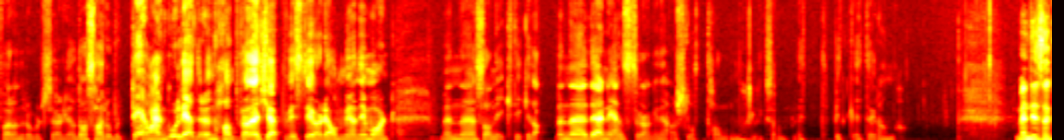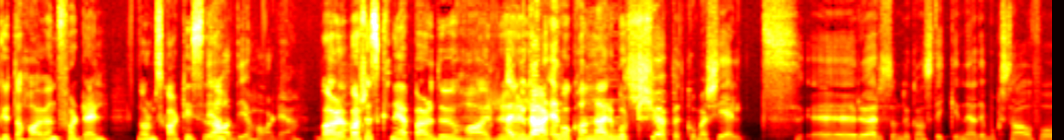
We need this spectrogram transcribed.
foran Robert Sørli. Og da sa Robert 'Det var en god lederhund, han kan jeg kjøpe hvis du gjør det om igjen i morgen'. Men uh, sånn gikk det ikke, da. Men uh, det er den eneste gangen jeg har slått han liksom litt, bitte lite grann, da. Men disse gutta har jo en fordel når de skal tisse. da. Ja, de har det. Hva, hva slags knep er det du har eh, Nei, du lært og kan lære bort? Du kan enten kjøpe et kommersielt eh, rør som du kan stikke ned i buksa og få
